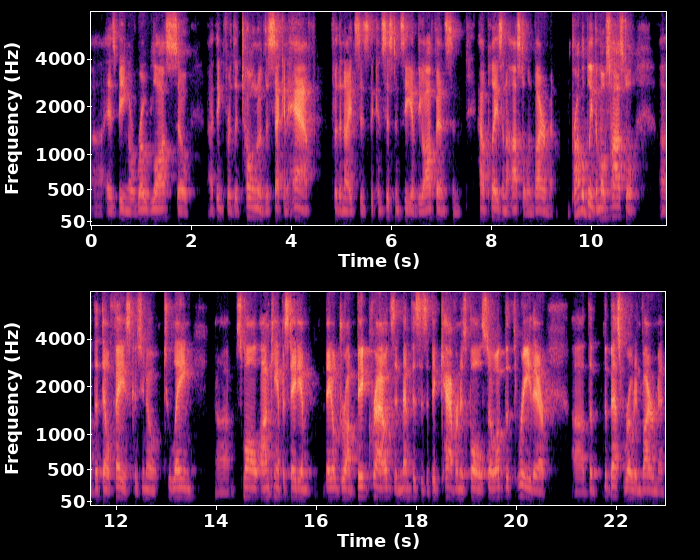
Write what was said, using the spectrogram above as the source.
uh, as being a road loss. So I think for the tone of the second half for the Knights is the consistency of the offense and how it plays in a hostile environment. Probably the most hostile uh, that they'll face because you know Tulane, uh, small on-campus stadium, they don't draw big crowds, and Memphis is a big cavernous bowl. So of the three there, uh, the the best road environment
